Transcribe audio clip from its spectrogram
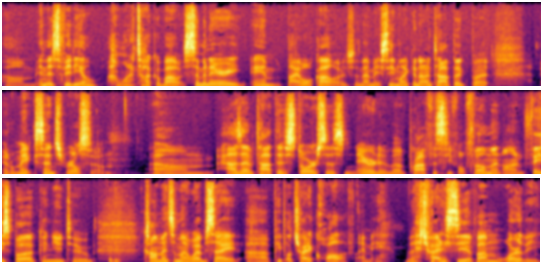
Um, in this video, I want to talk about seminary and Bible college, and that may seem like an odd topic, but it'll make sense real soon um, as I've taught this historicist narrative of prophecy fulfillment on Facebook and YouTube, comments on my website, uh, people try to qualify me. They try to see if I'm worthy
